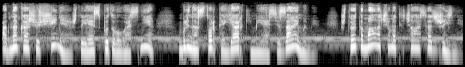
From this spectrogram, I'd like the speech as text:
Однако ощущения, что я испытывал во сне, были настолько яркими и осязаемыми, что это мало чем отличалось от жизни.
